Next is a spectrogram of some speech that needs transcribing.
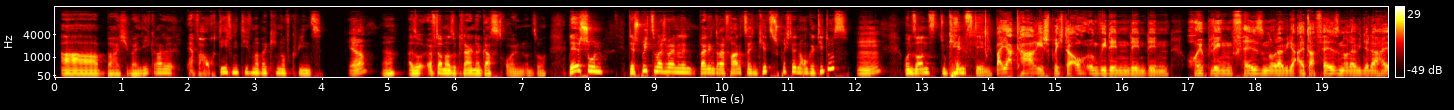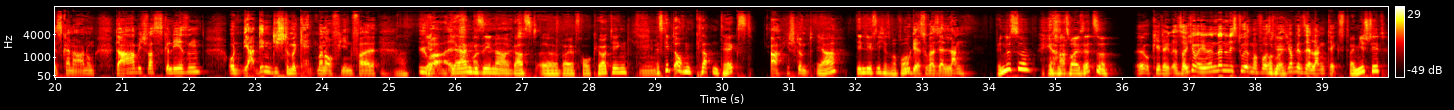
Aber ich überlege gerade, er war auch definitiv mal bei King of Queens. Ja? Ja, also öfter mal so kleine Gastrollen und so. Der ist schon, der spricht zum Beispiel bei den, bei den drei Fragezeichen Kids, spricht er den Onkel Titus. Mhm. Und sonst, du kennst den. Bei Yakari spricht er auch irgendwie den, den, den Häuptling Felsen oder wie der alter Felsen oder wie der da heißt, keine Ahnung. Da habe ich was gelesen. Und ja, den, die Stimme kennt man auf jeden Fall überall. Ger- Gern gesehener Gast äh, bei Frau Körting. Mhm. Es gibt auch einen Klappentext. Ah, hier stimmt. Ja, den lese ich jetzt mal vor. Uh, der ist sogar sehr lang. Findest du? Ja. Das sind zwei Sätze. Äh, Okay, dann, soll ich, dann, dann liest du erst mal vor. Okay. Ich habe hier einen sehr langen Text. Bei mir steht,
